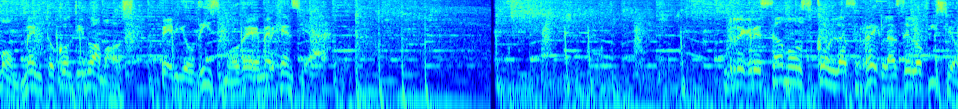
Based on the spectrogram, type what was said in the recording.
Momento continuamos. Periodismo de emergencia. Regresamos con las reglas del oficio.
